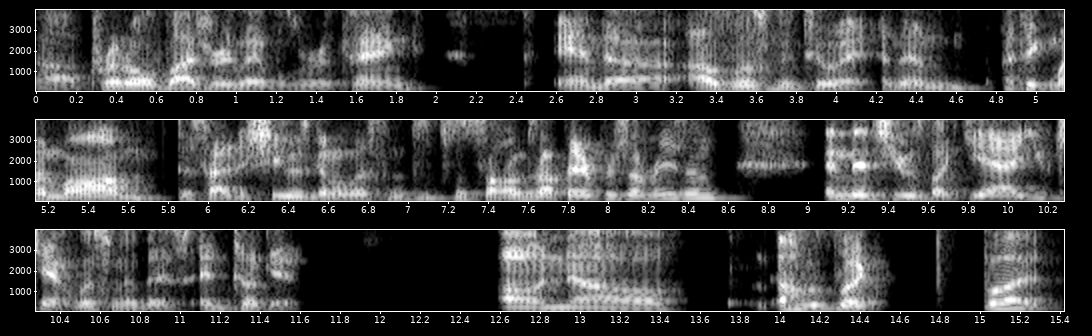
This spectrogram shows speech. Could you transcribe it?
uh, parental advisory labels were a thing. And uh, I was listening to it. And then I think my mom decided she was going to listen to some songs out there for some reason. And then she was like, Yeah, you can't listen to this, and took it. Oh, no. I was like, But,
